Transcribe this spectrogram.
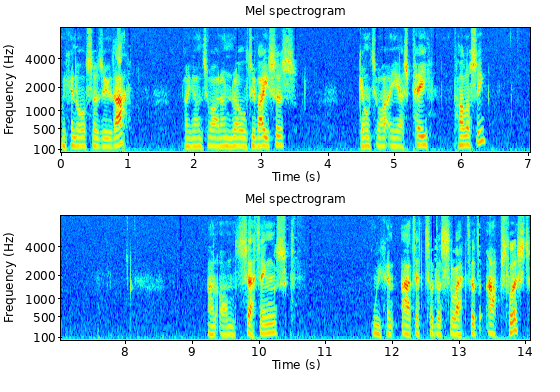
we can also do that by going to our enroll devices, going to our ESP policy, and on settings we can add it to the selected apps list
